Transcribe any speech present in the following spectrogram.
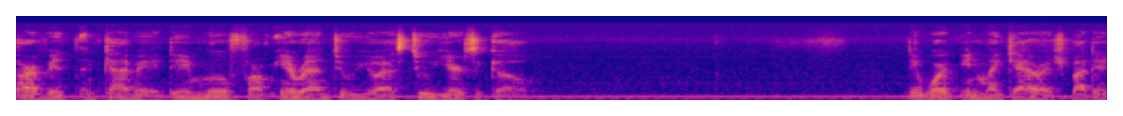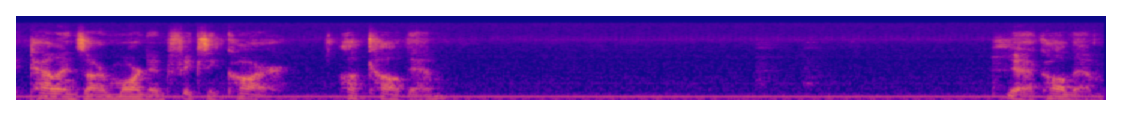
Parvit, and Kaveh, they moved from Iran to US two years ago. They work in my garage, but their talents are more than fixing car. I'll call them. Yeah, call them.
